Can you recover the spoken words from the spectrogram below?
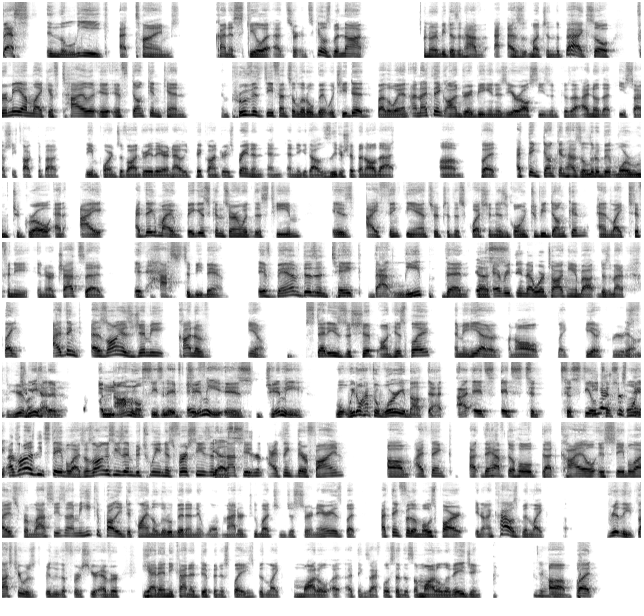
best in the league at times, kind of skill at, at certain skills, but not, you know what I mean, doesn't have a- as much in the bag. So for me, I'm like, if Tyler, if, Duncan can improve his defense a little bit, which he did, by the way, and, and I think Andre being in his ear all season, because I, I know that he's actually talked about the importance of Andre there and how he'd pick Andre's brain and, and, and Iguodala's leadership and all that. Um, but I think Duncan has a little bit more room to grow. And I, I think my biggest concern with this team is I think the answer to this question is going to be Duncan. And like Tiffany in our chat said, it has to be Bam. If Bam doesn't take that leap, then Yes. everything that we're talking about doesn't matter. Like, I think as long as Jimmy kind of, you know, steadies the ship on his play, I mean, he had a, an all, he had a career Yeah. year. Jimmy had year. a phenomenal season. If Jimmy is Jimmy, well, we don't have to worry about that. I, it's it's to to steal He has Tip's to stay- point. as long as he's stabilized, as long as he's in between his first season and that season, I think they're fine. Um, I think uh, they have to hope that Kyle is stabilized from last season. I mean, he could probably decline a little bit and it won't matter too much in just certain areas, but I think for the most part, you know, and Kyle's been like really last year was really the first year ever he had any kind of dip in his play. He's been like model. I, I think Zach Lowe said this, a model of aging. Yeah. Uh, but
